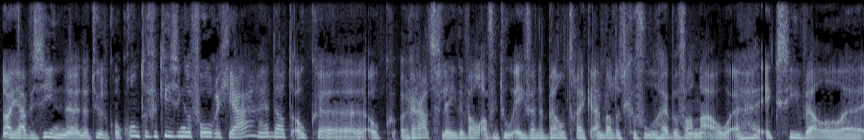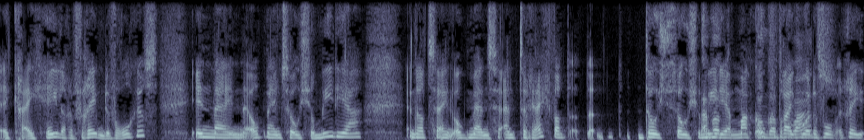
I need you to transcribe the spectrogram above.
Nou ja, we zien uh, natuurlijk ook rond de verkiezingen vorig jaar hè, dat ook, uh, ook raadsleden wel af en toe even aan de bel trekken en wel het gevoel hebben van nou, ik zie wel, ik krijg hele vreemde volgers in mijn, op mijn social media. En dat zijn ook mensen, en terecht, want social wat- media mag ook gebruikt worden voor, re-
